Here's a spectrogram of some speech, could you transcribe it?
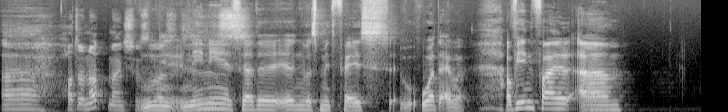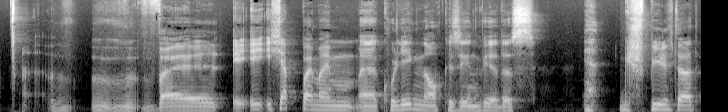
äh, Hot or Not meinst du? Sowas? Nee, nee, es hatte irgendwas mit Face, whatever. Auf jeden Fall, ja. ähm, weil ich, ich habe bei meinem äh, Kollegen auch gesehen, wie er das gespielt hat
